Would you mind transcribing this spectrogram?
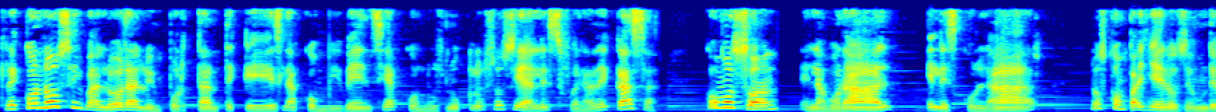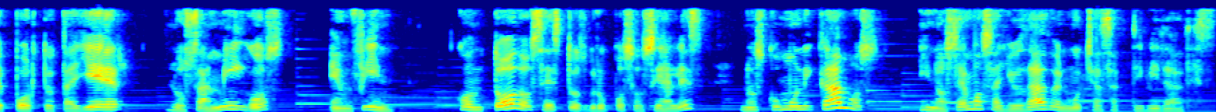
reconoce y valora lo importante que es la convivencia con los núcleos sociales fuera de casa, como son el laboral, el escolar, los compañeros de un deporte o taller, los amigos, en fin, con todos estos grupos sociales nos comunicamos y nos hemos ayudado en muchas actividades.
